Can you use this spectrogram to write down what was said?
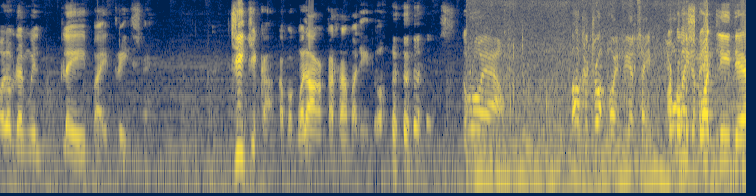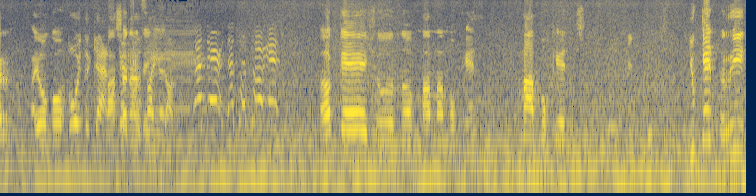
all of them will play by threes. GG ka kapag wala kang kasama dito. Royale. Mark a drop point for your team. You'll Akong squad leader, ayoko. Avoid the gas. Pasa Get to the natin yan. Down there! That's our target! Okay, sure no, Mama Moken. Mamoken. You can't read.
